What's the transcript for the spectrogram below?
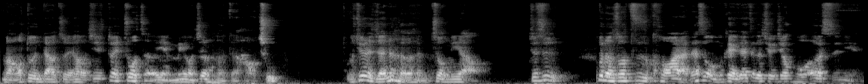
矛盾到最后，其实对作者而言没有任何的好处。我觉得人和很重要，就是不能说自夸了，但是我们可以在这个圈圈活二十年。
